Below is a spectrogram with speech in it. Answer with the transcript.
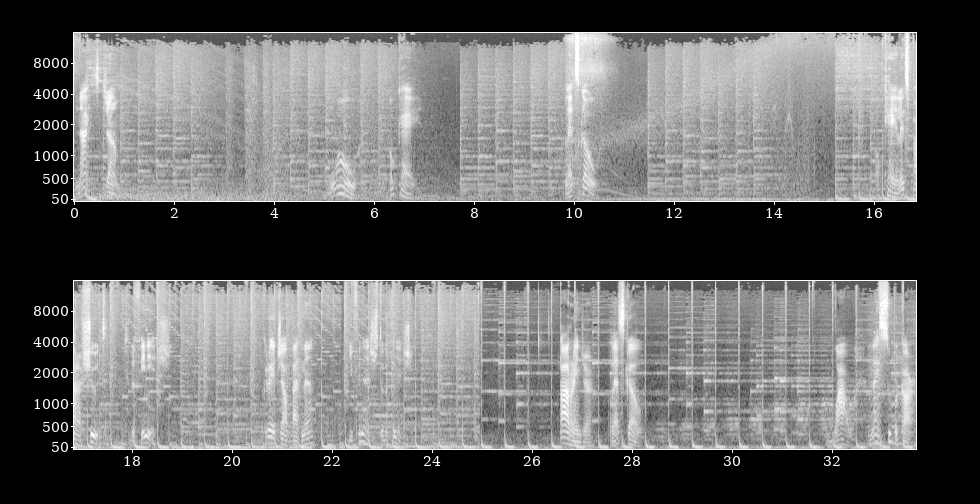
Nice jump. Whoa. Okay. Let's go. Okay, let's parachute to the finish. Great job, Batman. You finished to the finish. Power Ranger, let's go. Wow, nice supercar.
